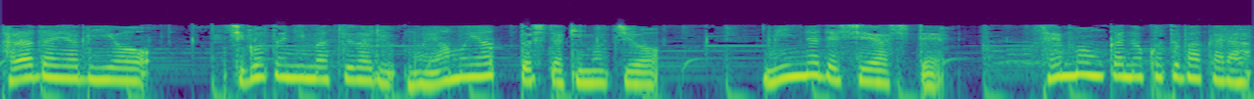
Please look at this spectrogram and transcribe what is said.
体や美容、仕事にまつわるモヤモヤっとした気持ちをみんなでシェアして専門家の言葉から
